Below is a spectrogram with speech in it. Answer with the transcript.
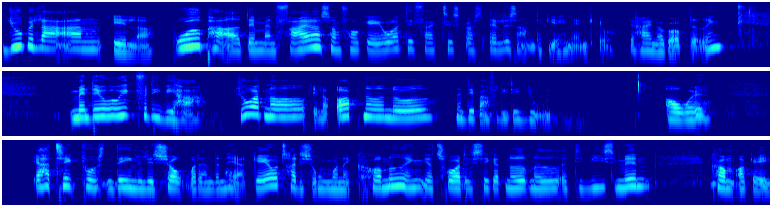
jubilaren, eller brudeparet, dem man fejrer, som får gaver. Det er faktisk os alle sammen, der giver hinanden gaver. Det har I nok opdaget, ikke? Men det er jo ikke, fordi vi har gjort noget, eller opnået noget, men det er bare, fordi det er jul. Og øh, jeg har tænkt på, sådan, det er egentlig lidt sjovt, hvordan den her gavetradition må er kommet. Ikke? Jeg tror, det er sikkert noget med, at de vise mænd kom og gav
